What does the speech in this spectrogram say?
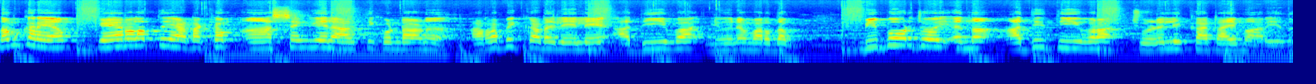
നമുക്കറിയാം കേരളത്തെ അടക്കം ആശങ്കയിലാഴ്ത്തിക്കൊണ്ടാണ് അറബിക്കടലിലെ അതീവ ന്യൂനമർദ്ദം ബിബോർജോയ് എന്ന അതിതീവ്ര ചുഴലിക്കാറ്റായി മാറിയത്.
